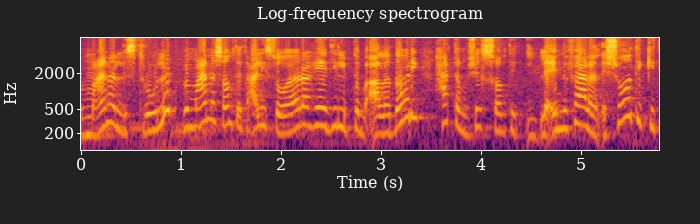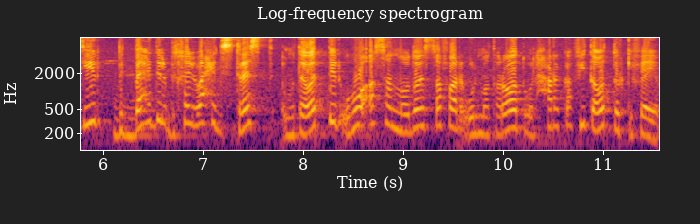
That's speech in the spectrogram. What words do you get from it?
ومعانا ال stroller ومعانا شنطة علي صغيرة هي دي اللي بتبقى على ظهري حتى مش شنطة ايد لأن فعلا الشنط الكتير بتبهدل بتخلي الواحد stressed متوتر وهو أصلا موضوع السفر والمطارات والحركة فيه توتر كفاية.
